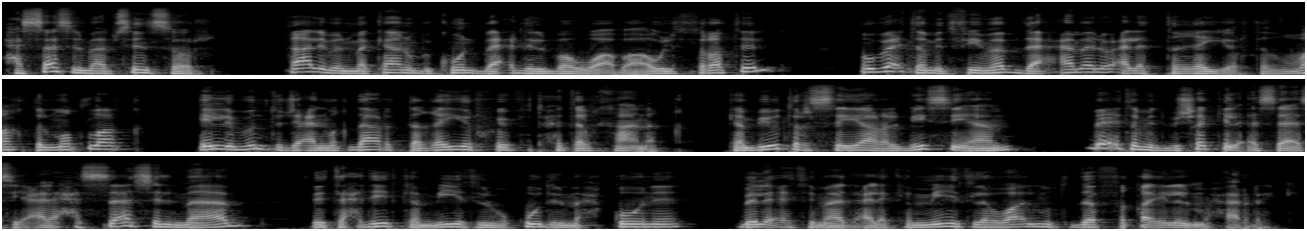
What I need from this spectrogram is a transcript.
حساس ال MAP sensor غالبا مكانه بيكون بعد البوابة أو ال throttle وبيعتمد في مبدأ عمله على التغير في الضغط المطلق اللي بينتج عن مقدار التغير في فتحة الخانق. كمبيوتر السيارة ال PCM بيعتمد بشكل أساسي على حساس ال MAP لتحديد كمية الوقود المحقونة بالاعتماد على كمية الهواء المتدفقة إلى المحرك.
